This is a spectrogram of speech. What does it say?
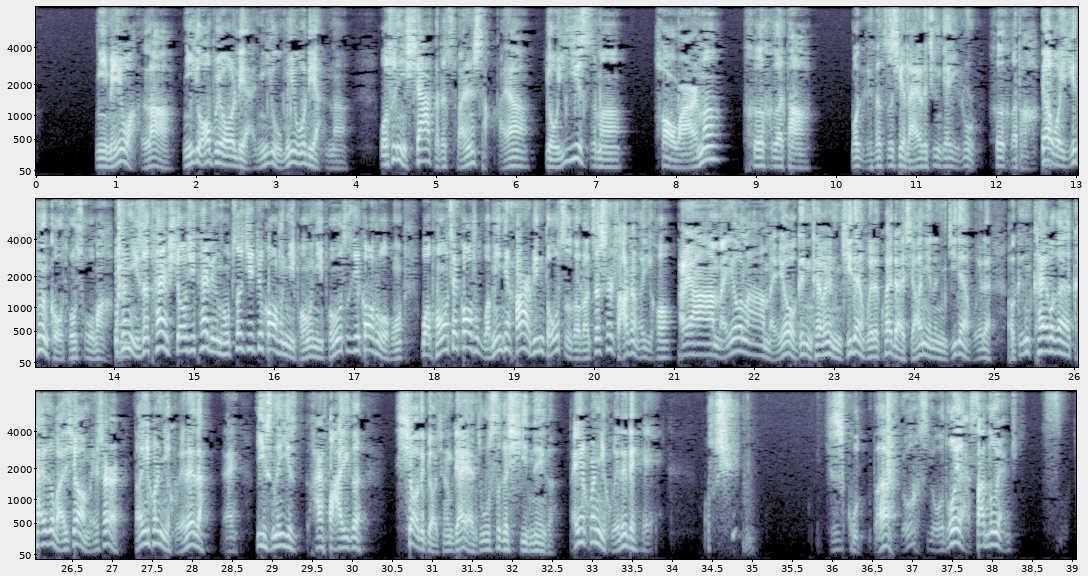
你没完了！你要不要脸？你有没有脸呢？我说你瞎搁这传啥呀？有意思吗？好玩吗？呵呵哒！我给他直接来了个经典语录。呵呵哒，要我一顿狗头臭骂。我说你这太消息太灵通，直接就告诉你朋友，你朋友直接告诉我朋友，我朋友再告诉我，明天哈尔滨都知道了，这事儿咋整啊？以后？哎呀，没有啦，没有，跟你开玩笑，你几点回来？快点，想你了，你几点回来？我跟开个开个玩笑，没事儿，等一会儿你回来的。哎，意思那意思，还发一个笑的表情，俩眼珠是个心那个。等一会儿你回来的，嘿，我说去，你是滚吧，有有多远三多远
